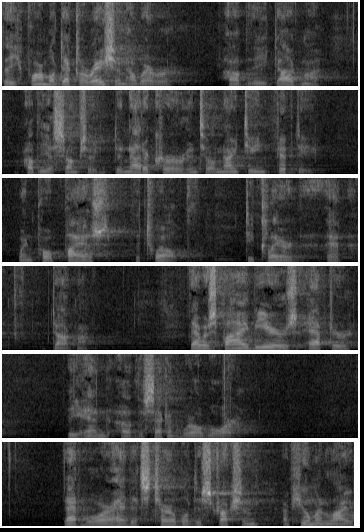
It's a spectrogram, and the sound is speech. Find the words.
The formal declaration, however, of the dogma of the Assumption did not occur until 1950 when Pope Pius XII declared that dogma. That was five years after the end of the Second World War. That war had its terrible destruction of human life,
